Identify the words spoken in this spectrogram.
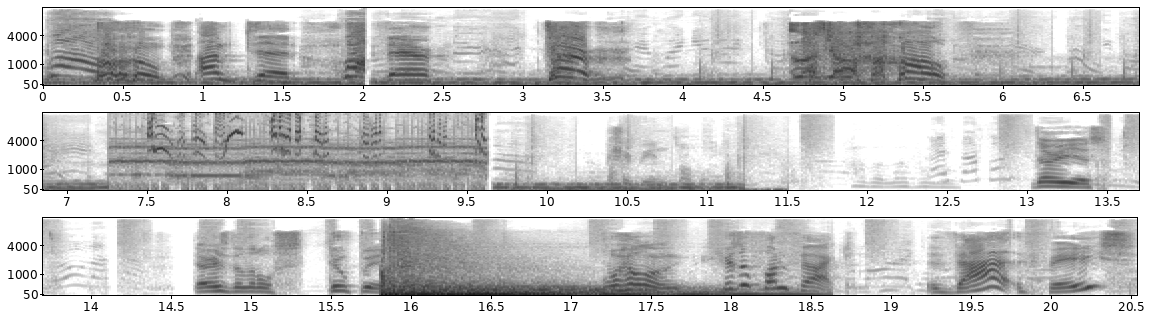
Boom. Boom. I'm dead. There. There. Let's go. There he is. There's the little stupid. Well, hold on. Here's a fun fact. That face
